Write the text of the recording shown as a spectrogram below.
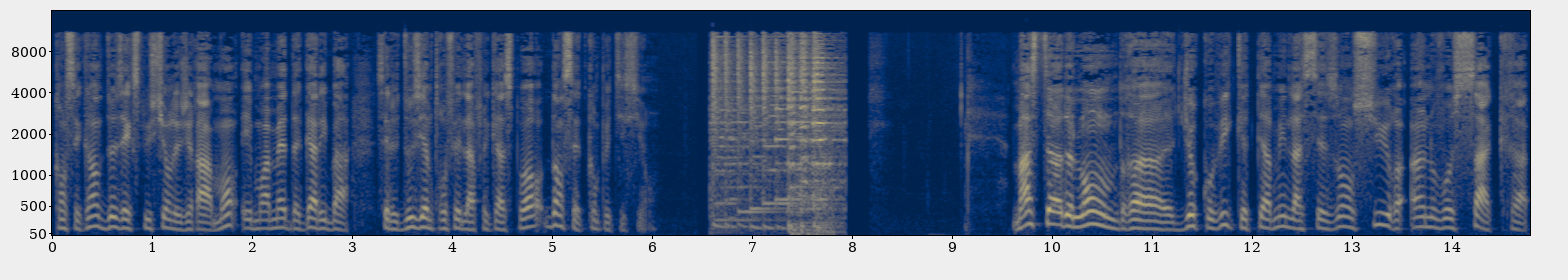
Conséquence, deux expulsions de Gérard Hamon et Mohamed Gariba. C'est le deuxième trophée de l'Africa Sport dans cette compétition. Master de Londres, Djokovic termine la saison sur un nouveau sacre.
